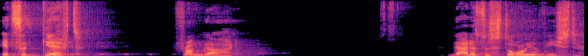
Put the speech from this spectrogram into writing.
It's a gift from God. That is the story of Easter.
